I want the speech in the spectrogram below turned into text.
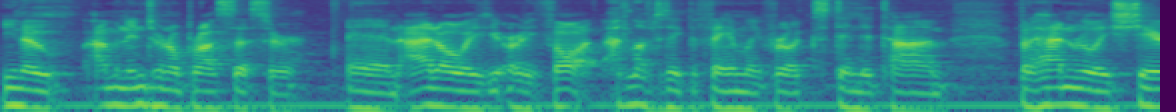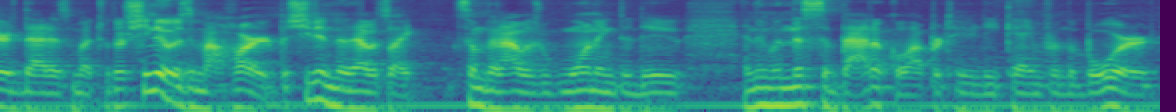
you know, I'm an internal processor, and I'd always already thought I'd love to take the family for extended time, but I hadn't really shared that as much with her. She knew it was in my heart, but she didn't know that was like something I was wanting to do. And then when this sabbatical opportunity came from the board,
